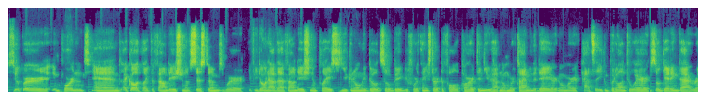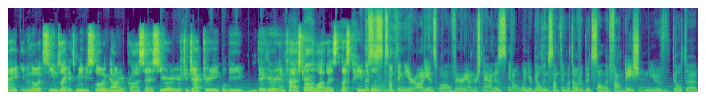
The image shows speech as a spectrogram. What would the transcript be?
super important and I call it like the foundation of systems where if you don't have that foundation in place, you can only build so big before things start to fall apart and you have no more time in the day or no more hats that you can put on to wear. So getting that right, even though it seems like it's maybe slowing down your process, your your trajectory will be bigger and faster well, and a lot less less painful. This is something your audience will very understand is, you know, when you're building something without a good solid foundation, you've built a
